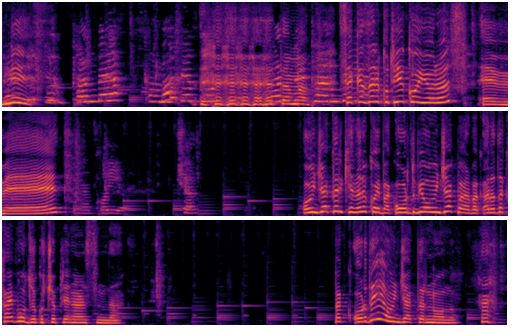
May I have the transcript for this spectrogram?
Ne? Pembe. Pembe. tamam. Sakızları kutuya koyuyoruz. Evet. Koyuyor. Çöp. Oyuncakları kenara koy bak. Orada bir oyuncak var bak. Arada kaybolacak o çöplerin arasında. Bak orada ya oyuncakların oğlum. Heh.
